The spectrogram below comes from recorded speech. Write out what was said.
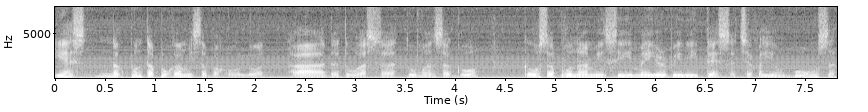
Yes, nagpunta po kami sa Bacolod. Ah, that was uh, two months ago. Kausap po namin si Mayor Benitez at saka yung buong sa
